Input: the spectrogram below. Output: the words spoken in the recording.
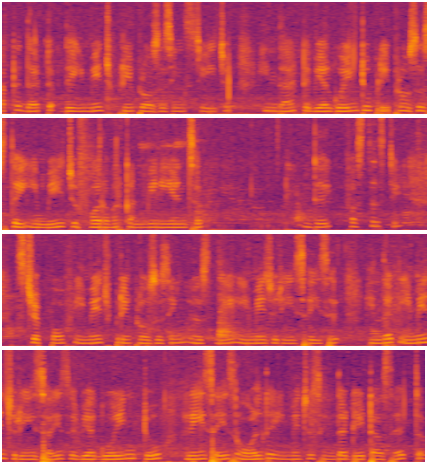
after that the image pre-processing stage. In that we are going to pre-process the image for our convenience. The first st step of image pre-processing is the image resize. In that image resize we are going to resize all the images in the data set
